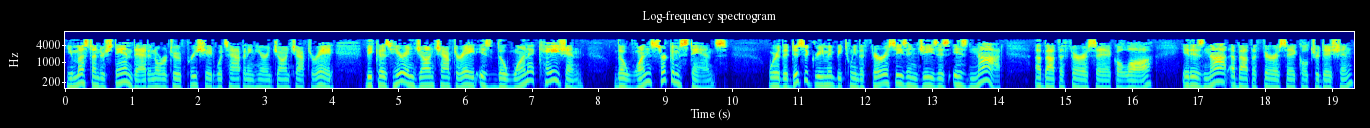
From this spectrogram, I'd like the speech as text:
You must understand that in order to appreciate what's happening here in John chapter 8, because here in John chapter 8 is the one occasion, the one circumstance, where the disagreement between the Pharisees and Jesus is not about the Pharisaical law, it is not about the Pharisaical tradition,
